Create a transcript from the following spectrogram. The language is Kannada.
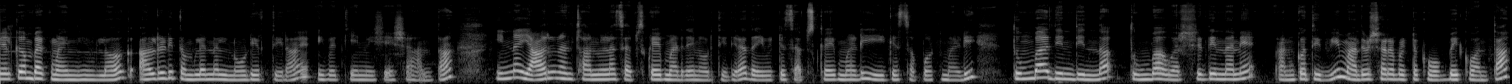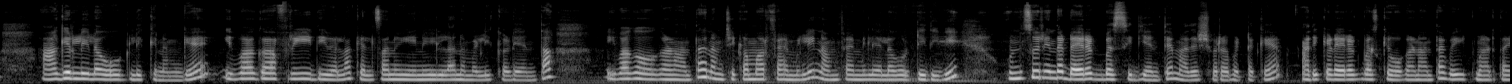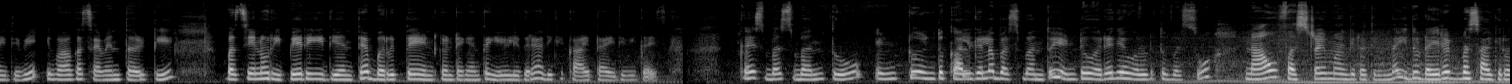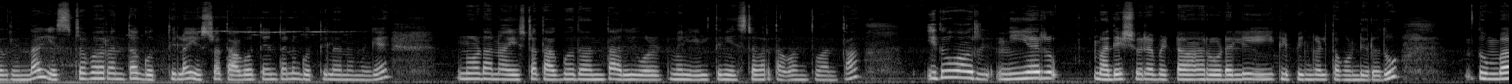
Welcome back my new vlog. Already ತಮ್ಲೈನಲ್ಲಿ ನೋಡಿರ್ತೀರಾ, ಇವತ್ತೇನು ವಿಶೇಷ ಅಂತ. ಇನ್ನು ಯಾರು ನನ್ನ ಚಾನಲ್ನ ಸಬ್ಸ್ಕ್ರೈಬ್ ಮಾಡದೆ ನೋಡ್ತಿದ್ದೀರಾ, ದಯವಿಟ್ಟು ಸಬ್ಸ್ಕ್ರೈಬ್ ಮಾಡಿ, ಹೀಗೆ ಸಪೋರ್ಟ್ ಮಾಡಿ. ತುಂಬ ದಿನದಿಂದ, ತುಂಬ ವರ್ಷದಿಂದನೇ ಅನ್ಕೋತಿದ್ವಿ, ಮಾದೇಶ್ವರ ಬೆಟ್ಟಕ್ಕೆ ಹೋಗಬೇಕು ಅಂತ. ಆಗಿರಲಿಲ್ಲ ಹೋಗ್ಲಿಕ್ಕೆ ನಮಗೆ. ಇವಾಗ ಫ್ರೀ ಇದ್ದೀವಲ್ಲ ಕೆಲಸನೂ ಏನೂ ಇಲ್ಲ ನಮ್ಮ ಹಳ್ಳಿ ಕಡೆ ಅಂತ. ಇವಾಗ ಹೋಗೋಣ ಅಂತ, ನಮ್ಮ ಚಿಕ್ಕಮ್ಮವ್ರ ಫ್ಯಾಮಿಲಿ ನಮ್ಮ ಫ್ಯಾಮಿಲಿ ಎಲ್ಲ ಹೊರಟಿದ್ದೀವಿ ಹುಣಸೂರಿಂದ ಡೈರೆಕ್ಟ್ ಬಸ್ ಇದೆಯಂತೆ ಮಾದೇಶ್ವರ ಬೆಟ್ಟಕ್ಕೆ. ಅದಕ್ಕೆ ಡೈರೆಕ್ಟ್ ಬಸ್ಗೆ ಹೋಗೋಣ ಅಂತ ವೆಯ್ಟ್ ಮಾಡ್ತಾ ಇದ್ದೀವಿ. ಇವಾಗ ಸೆವೆನ್ ತರ್ಟಿ ಬಸ್ ಏನೋ ರಿಪೇರಿ ಇದೆಯಂತೆ, ಬರುತ್ತೆ ಎಂಟು ಗಂಟೆಗೆ ಅಂತ ಹೇಳಿದರೆ ಅದಕ್ಕೆ ಕಾಯ್ತಾ ಇದ್ದೀವಿ ಗೈಸ್ ಗೈಸ್ ಬಸ್ ಬಂತು. ಎಂಟು ಎಂಟು ಕಾಲ್ಗೆಲ್ಲ ಬಸ್ ಬಂತು. ಎಂಟೂವರೆಗೆ ಹೊರಡ್ತು ಬಸ್ಸು ನಾವು ಫಸ್ಟ್ ಟೈಮ್ ಆಗಿರೋದ್ರಿಂದ, ಇದು ಡೈರೆಕ್ಟ್ ಬಸ್ ಆಗಿರೋದ್ರಿಂದ ಎಷ್ಟು ಅವರ್ ಅಂತ ಗೊತ್ತಿಲ್ಲ ಎಷ್ಟೊತ್ತಾಗುತ್ತೆ ಅಂತಲೂ ಗೊತ್ತಿಲ್ಲ ನಮಗೆ. ನೋಡೋಣ ಎಷ್ಟೊತ್ತಾಗ್ಬೋದು ಅಂತ ಅಲ್ಲಿ ಹೊರಟ ಮೇಲೆ ಹೇಳ್ತೀನಿ, ಎಷ್ಟು ಅವರ್ ತಗೊಂತು ಅಂತ. ಇದು ನಿಯರ್ ಮಹದೇಶ್ವರ ಬೆಟ್ಟ ರೋಡಲ್ಲಿ ಈ ಕ್ಲಿಪ್ಪಿಂಗ್ಗಳು ತೊಗೊಂಡಿರೋದು. ತುಂಬ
